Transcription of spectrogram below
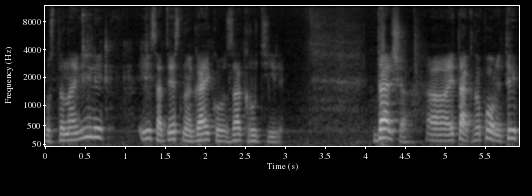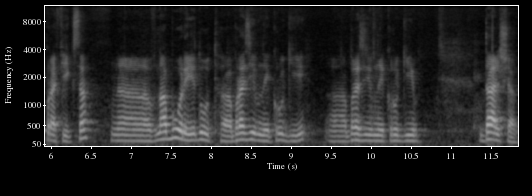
Установили и, соответственно, гайку закрутили. Дальше. А, итак, напомню, три профикса. А, в наборе идут абразивные круги. Абразивные круги. Дальше.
